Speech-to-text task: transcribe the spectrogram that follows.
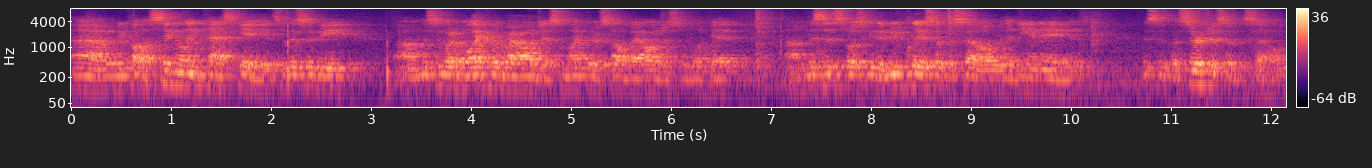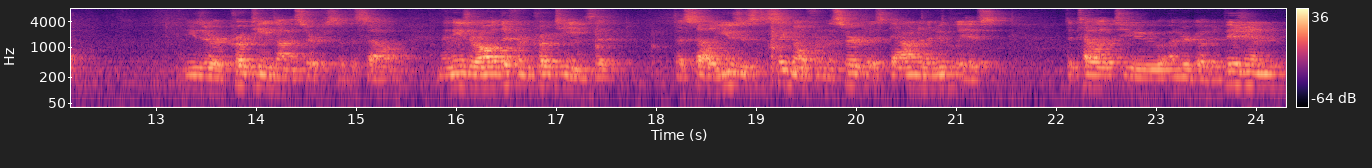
uh, what we call a signaling cascade. So this would be, um, this is what a molecular biologist, molecular cell biologist would look at. Um, this is supposed to be the nucleus of the cell where the DNA is. This is the surface of the cell. These are proteins on the surface of the cell. And then these are all different proteins that the cell uses to signal from the surface down to the nucleus to tell it to undergo division,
